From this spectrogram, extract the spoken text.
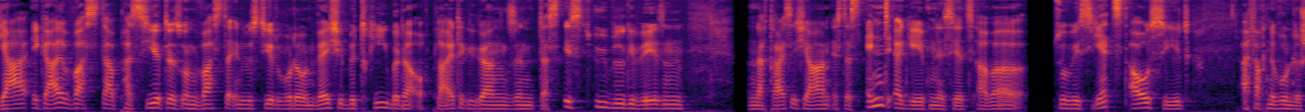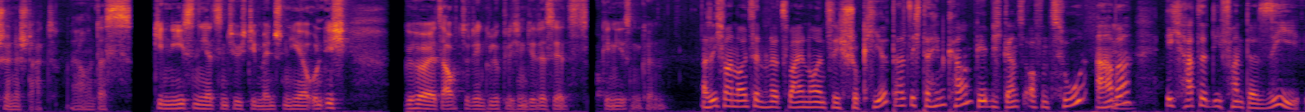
ja, egal was da passiert ist und was da investiert wurde und welche Betriebe da auch pleite gegangen sind, das ist übel gewesen. Nach 30 Jahren ist das Endergebnis jetzt aber, so wie es jetzt aussieht, einfach eine wunderschöne Stadt. Ja, und das genießen jetzt natürlich die Menschen hier. Und ich gehöre jetzt auch zu den Glücklichen, die das jetzt genießen können. Also ich war 1992 schockiert, als ich dahin kam, gebe ich ganz offen zu. Aber hm. ich hatte die Fantasie,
